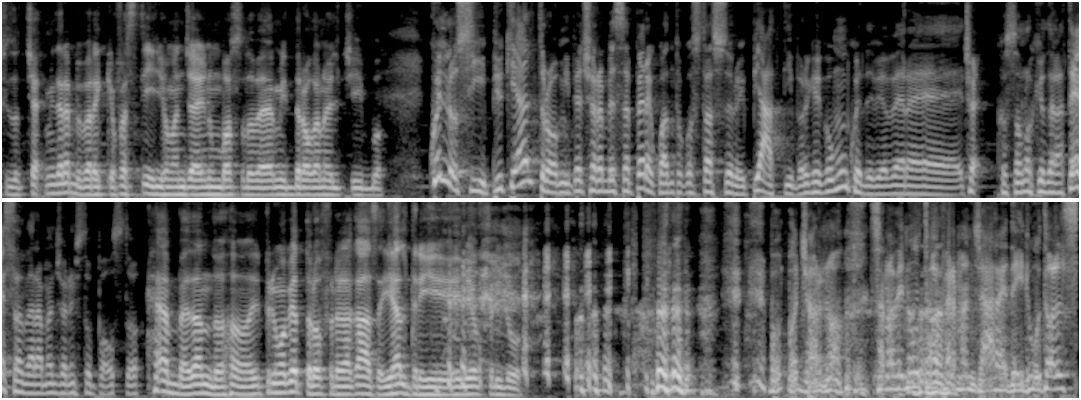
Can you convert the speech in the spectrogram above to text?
situazione. Cioè, mi darebbe parecchio fastidio mangiare in un posto dove mi drogano il cibo. Quello sì, più che altro mi piacerebbe sapere quanto costassero i piatti, perché comunque devi avere... cioè, costa un occhio della testa andare a mangiare in sto posto. Eh, vabbè, tanto il primo piatto lo offre la casa, gli altri li offri tu. Bu- buongiorno, sono venuto per mangiare dei noodles.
